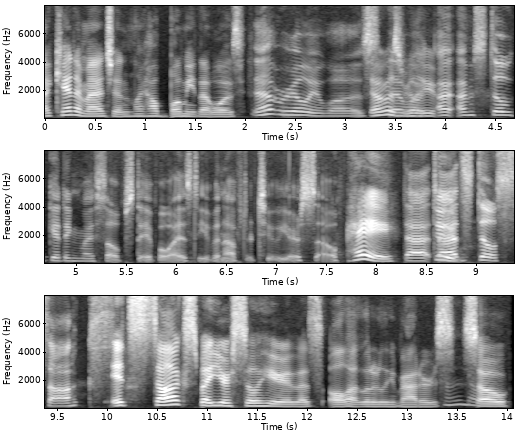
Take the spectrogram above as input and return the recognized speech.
I can't imagine like how bummy that was. That really was. That was really- I, I'm still getting myself stabilized even after two years. So Hey, that Dude. that still sucks. it sucks, but you're still here. That's all that literally matters. I. So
